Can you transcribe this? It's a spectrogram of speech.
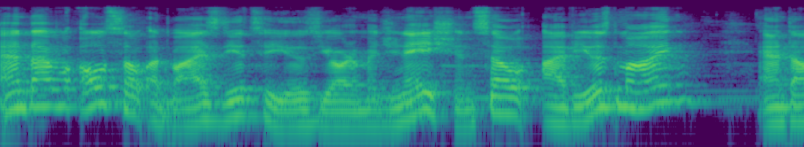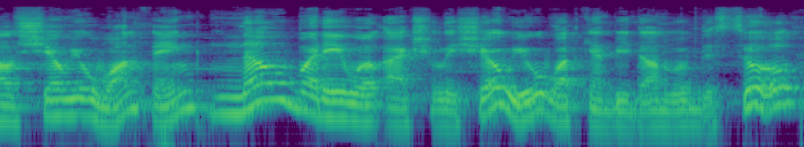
and I've also advised you to use your imagination. So I've used mine and I'll show you one thing. Nobody will actually show you what can be done with this tool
